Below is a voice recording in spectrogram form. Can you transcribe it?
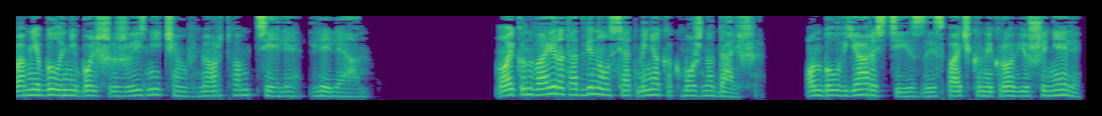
Во мне было не больше жизни, чем в мертвом теле Лилиан. Мой конвоир отодвинулся от меня как можно дальше. Он был в ярости из-за испачканной кровью шинели,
